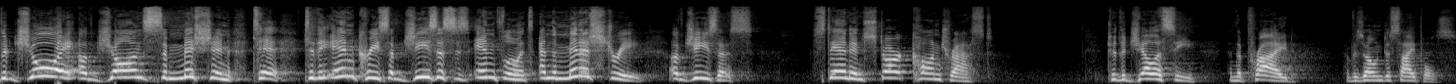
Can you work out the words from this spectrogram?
The joy of John's submission to, to the increase of Jesus' influence and the ministry of Jesus stand in stark contrast to the jealousy and the pride of his own disciples.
